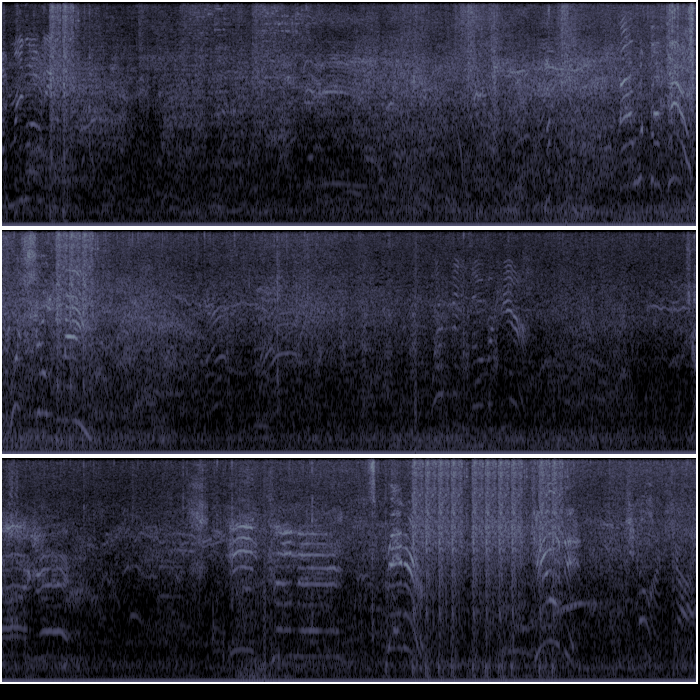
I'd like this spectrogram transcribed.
I'm reloading. Man, what the hell? Quit shooting me! Weapons over here. Charger! Incoming! Spinner! Killed it! Killer shot.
